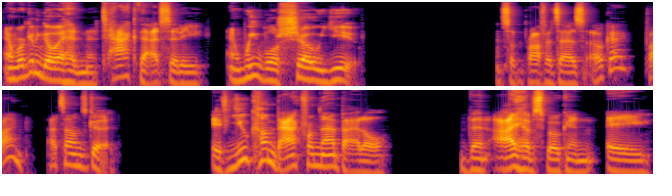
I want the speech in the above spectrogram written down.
and we're going to go ahead and attack that city, and we will show you. And so the prophet says, Okay, fine. That sounds good if you come back from that battle, then I have spoken a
